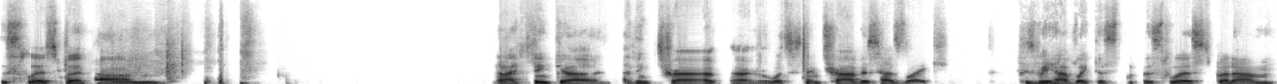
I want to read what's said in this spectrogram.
this list, but um, no, I think uh, I think Trav, uh, what's his name? Travis has like because we have like this this list, but um,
